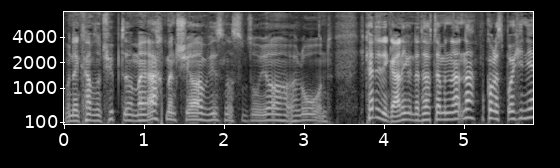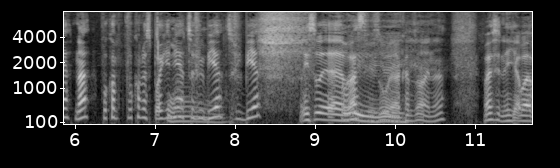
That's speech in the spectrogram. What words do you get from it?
Und dann kam so ein Typ, der meinte, ach Mensch, ja, wie ist denn das und so, ja, hallo. Und ich kannte den gar nicht. Und dann dachte er mir, na, na, wo kommt das Bäuchchen her? Na, wo kommt, wo kommt das Bäuchchen her? Zu viel Bier? Zu viel Bier? Und ich so, äh, was? Ui, Wieso? ui. Ja, kann sein, ne? Weiß ich nicht, aber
